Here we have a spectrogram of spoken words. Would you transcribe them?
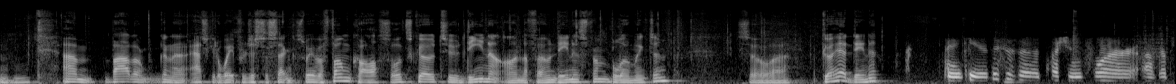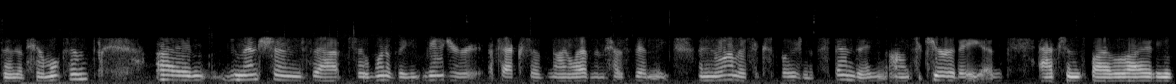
Mm-hmm. Um, Bob, I'm going to ask you to wait for just a second because we have a phone call. So let's go to Dina on the phone. Dina's from Bloomington. So uh, go ahead, Dina. Thank you. This is a question for uh, Representative Hamilton. Um, you mentioned that uh, one of the major effects of 9/11 has been the enormous explosion of spending on security and actions by a variety of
